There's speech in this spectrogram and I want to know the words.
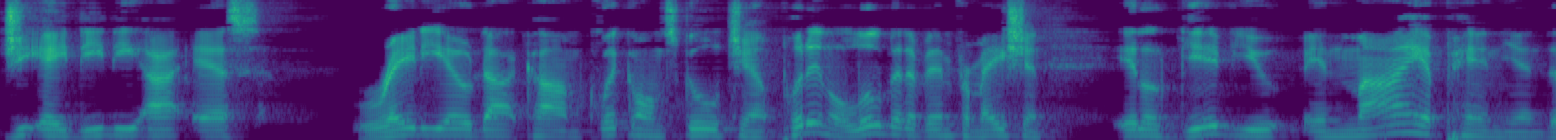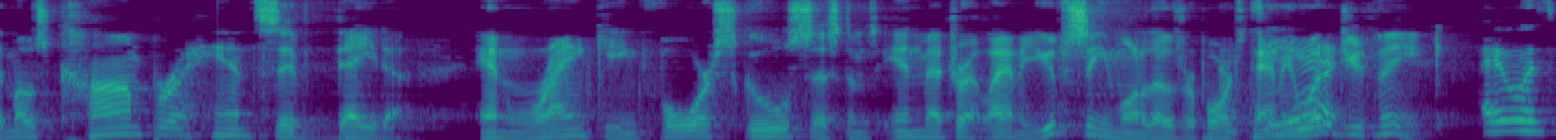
G A D D I S radio.com. Click on school chimp, put in a little bit of information. It'll give you, in my opinion, the most comprehensive data and ranking for school systems in Metro Atlanta. You've seen one of those reports, Tammy. What did. you think? It was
